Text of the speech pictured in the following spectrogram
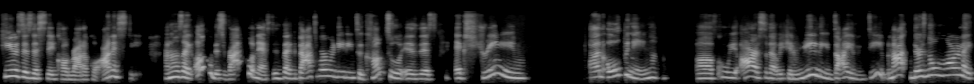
he uses this thing called radical honesty. And I was like, oh, this radicalness is like that's where we're needing to come to is this extreme unopening of who we are so that we can really dive deep. Not there's no more like,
